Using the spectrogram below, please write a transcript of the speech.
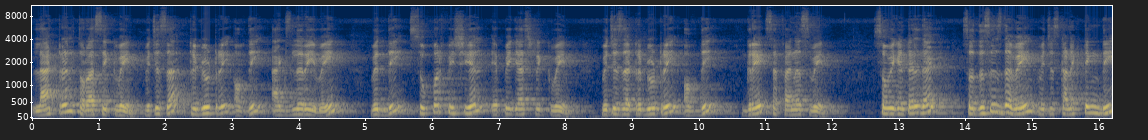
lateral thoracic vein which is a tributary of the axillary vein with the superficial epigastric vein which is a tributary of the great saphenous vein. So we can tell that so this is the vein which is connecting the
